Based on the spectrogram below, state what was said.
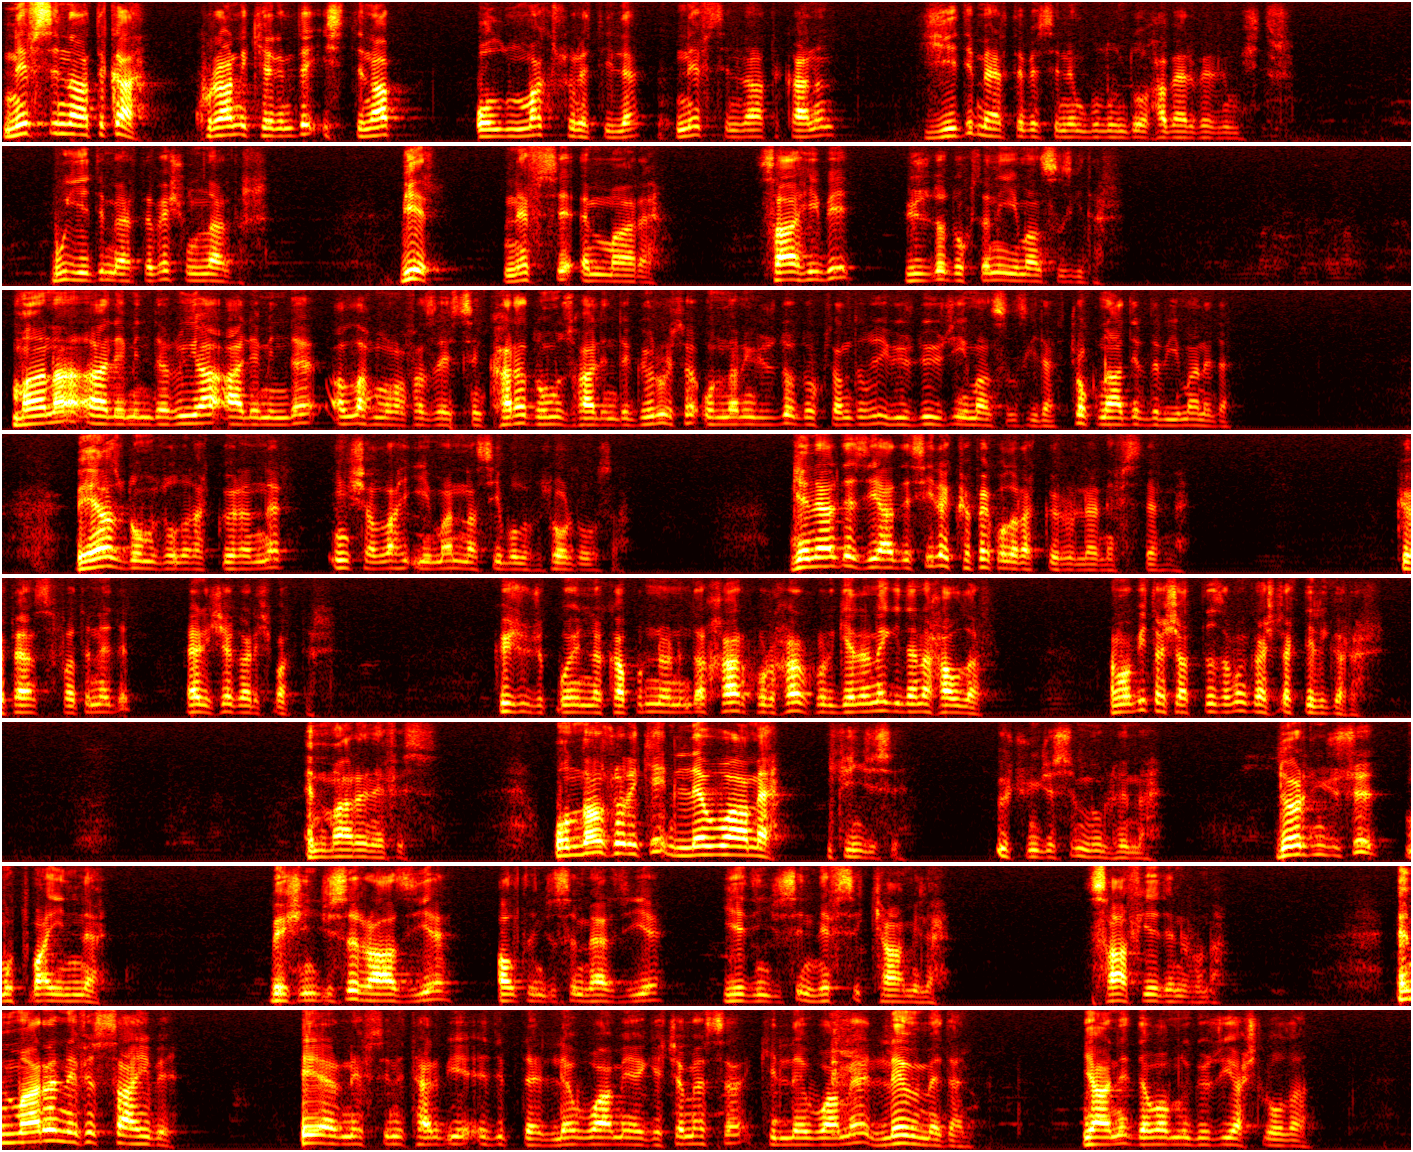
Nefsi natıka, Kur'an-ı Kerim'de istinap olmak suretiyle nefsi natıkanın yedi mertebesinin bulunduğu haber verilmiştir. Bu yedi mertebe şunlardır. Bir, nefsi emmare. Sahibi yüzde doksanı imansız gider. Mana aleminde, rüya aleminde Allah muhafaza etsin. Kara domuz halinde görürse onların yüzde doksanlığı, yüzde yüzü imansız gider. Çok nadirdir iman eden. Beyaz domuz olarak görenler inşallah iman nasip olur zor da olsa. Genelde ziyadesiyle köpek olarak görürler nefislerini. Köpeğin sıfatı nedir? Her işe karışmaktır. Küçücük boyunla kapının önünde harhur harhur gelene gidene havlar. Ama bir taş attığı zaman kaçacak delik arar. Emmare nefis. Ondan sonraki levvame ikincisi. Üçüncüsü mülhime. Dördüncüsü mutmainne. Beşincisi raziye. Altıncısı merziye. Yedincisi nefsi kamile. Safiye denir ona. Emmare nefis sahibi. Eğer nefsini terbiye edip de levvameye geçemezse ki levvame levmeden yani devamlı gözü yaşlı olan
